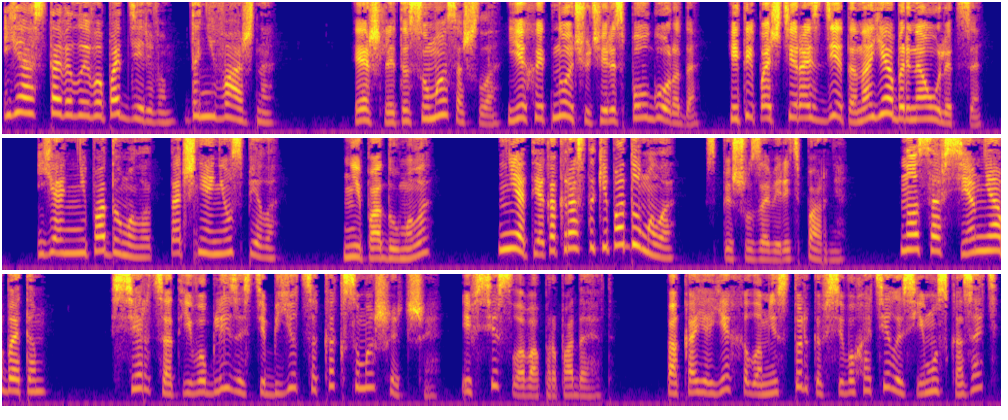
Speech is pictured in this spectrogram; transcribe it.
«Я оставила его под деревом. Да неважно. «Эшли, ты с ума сошла? Ехать ночью через полгорода. И ты почти раздета, ноябрь на улице». «Я не подумала, точнее, не успела». «Не подумала?» «Нет, я как раз-таки подумала», — спешу заверить парня. «Но совсем не об этом». Сердце от его близости бьется как сумасшедшее, и все слова пропадают. Пока я ехала, мне столько всего хотелось ему сказать,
